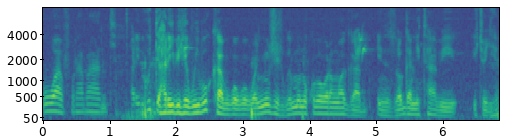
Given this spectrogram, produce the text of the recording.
wavura abandi. Hari ibihe- wibuka wa- wa- wanyujijwemo no kuba waranywaga inzoga n'itabi icyo gihe?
